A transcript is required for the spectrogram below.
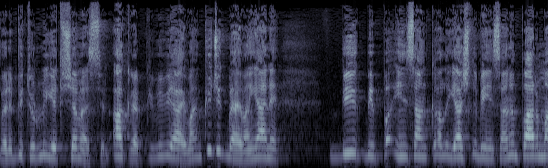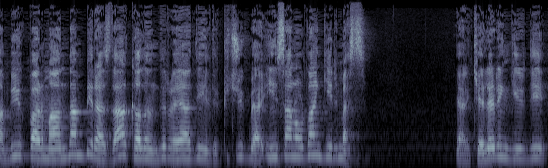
böyle bir türlü yetişemezsin. Akrep gibi bir hayvan küçük bir hayvan yani büyük bir insan kalı yaşlı bir insanın parmağı büyük parmağından biraz daha kalındır veya değildir. Küçük bir insan oradan girmez. Yani kelerin girdiği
